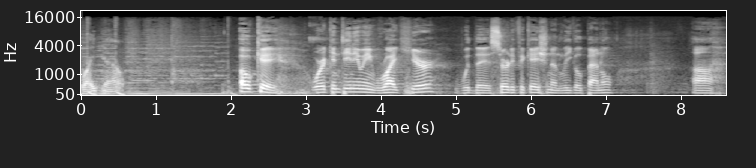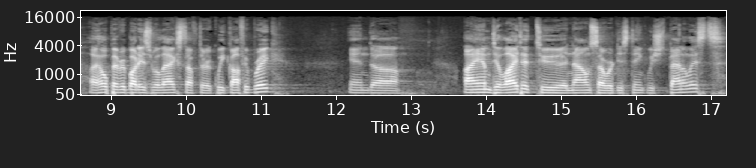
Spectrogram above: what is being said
right now. Okay, we're continuing right here with the certification and legal panel. Uh, I hope everybody's relaxed after a quick coffee break. And uh, I am delighted to announce our distinguished panelists,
